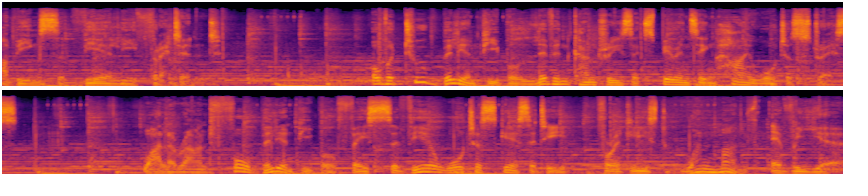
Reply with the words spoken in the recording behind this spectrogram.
are being severely threatened. Over 2 billion people live in countries experiencing high water stress, while around 4 billion people face severe water scarcity for at least one month every year.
